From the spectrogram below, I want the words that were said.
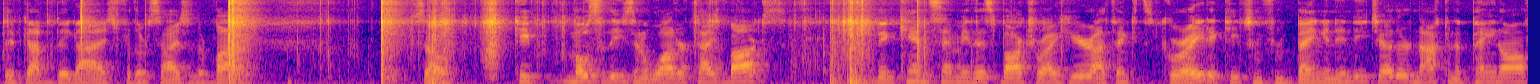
they've got big eyes for the size of their body. So keep most of these in a watertight box. Big Ken sent me this box right here. I think it's great. It keeps them from banging into each other, knocking the paint off,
